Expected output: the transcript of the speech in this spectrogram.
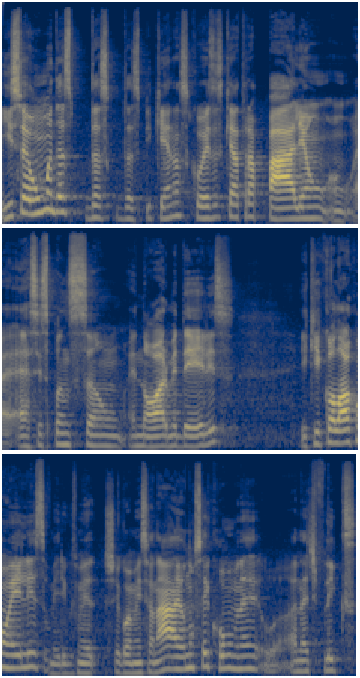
Isso é uma das, das, das pequenas coisas que atrapalham um, essa expansão enorme deles e que colocam eles. O Merigo chegou a mencionar, ah, eu não sei como, né? A Netflix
